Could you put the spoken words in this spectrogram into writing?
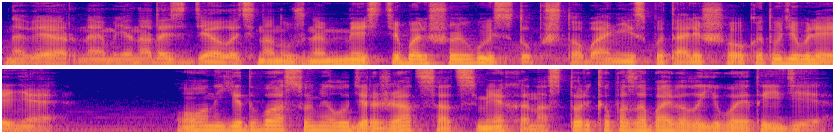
«Наверное, мне надо сделать на нужном месте большой выступ, чтобы они испытали шок от удивления, он едва сумел удержаться от смеха, настолько позабавила его эта идея.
